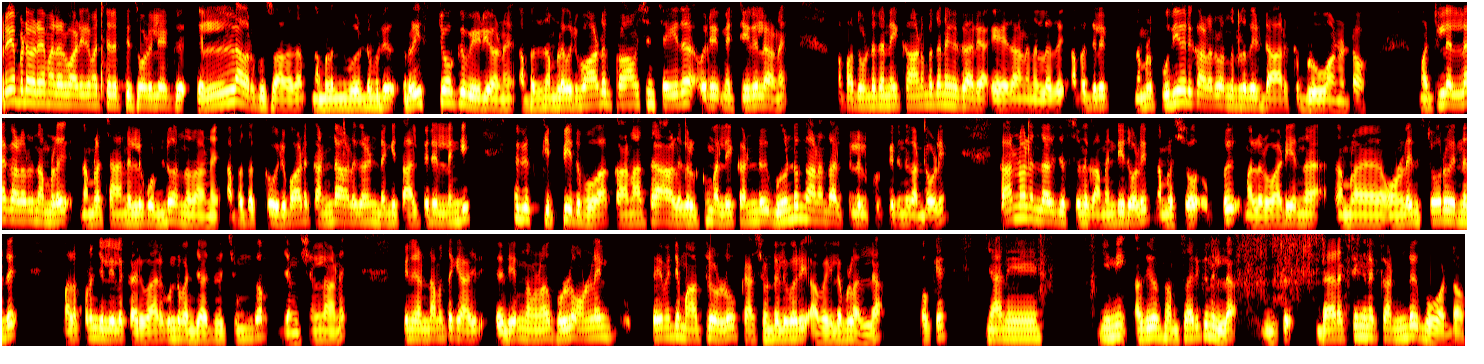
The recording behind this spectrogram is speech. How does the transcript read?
പ്രിയപ്പെട്ടവരെ മലർവാടിയുടെ മറ്റൊരു എപ്പിസോഡിലേക്ക് എല്ലാവർക്കും സ്വാഗതം. നമ്മൾ ഇന്ന് വീണ്ടും ഒരു റീസ്റ്റോക്ക് വീഡിയോ ആണ്. അപ്പൊ ഇത് നമ്മൾ ഒരുപാട് പ്രാവശ്യം ചെയ്ത ഒരു മെറ്റീരിയൽ ആണ്. അപ്പൊ അതുകൊണ്ട് തന്നെ കാണുമ്പോൾ തന്നെ നിങ്ങൾക്ക് അറിയാം ഏതാണെന്നുള്ളത്. അപ്പൊ ഇതിൽ നമ്മൾ പുതിയൊരു കളർ വന്നിട്ടുള്ളത് ഡാർക്ക് ബ്ലൂ ആണ് കേട്ടോ മറ്റുള്ള എല്ലാ കളറും നമ്മൾ നമ്മളെ ചാനലിൽ കൊണ്ടുവന്നതാണ്. അപ്പൊ ഇതൊക്കെ ഒരുപാട് കണ്ട ആളുകൾ ഉണ്ടെങ്കിൽ താല്പര്യം ഇല്ലെങ്കിൽ നിങ്ങൾക്ക് സ്കിപ്പ് ചെയ്ത് പോവാ. കാണാത്ത ആളുകൾക്കും അല്ലെങ്കിൽ കണ്ട് വീണ്ടും കാണാൻ താല്പര്യമുള്ളവർക്കൊക്കെ ഇരുന്ന് കണ്ടോളി. കാണുന്നവർ എന്തായാലും ജസ്റ്റ് ഒന്ന് കമന്റ് ചെയ്തോളി. നമ്മുടെ ഷോപ്പ് മലർവാടി എന്ന നമ്മളെ ഓൺലൈൻ സ്റ്റോർ വരുന്നത് മലപ്പുറം ജില്ലയിലെ കരുവാരക്കുണ്ട് പഞ്ചായത്തിലെ ചുങ്കം ജംഗ്ഷനിലാണ്. പിന്നെ രണ്ടാമത്തെ കാര്യം നമ്മൾ ഫുൾ ഓൺലൈൻ പേയ്മെന്റ് മാത്രമേ ഉള്ളൂ. ക്യാഷ് ഓൺ ഡെലിവറി അവൈലബിൾ അല്ല. ഓക്കെ ഞാൻ ഇനി അധികം സംസാരിക്കുന്നില്ല. നമുക്ക് ഡയറക്റ്റ് ഇങ്ങനെ കണ്ട് പോവാട്ടോ.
